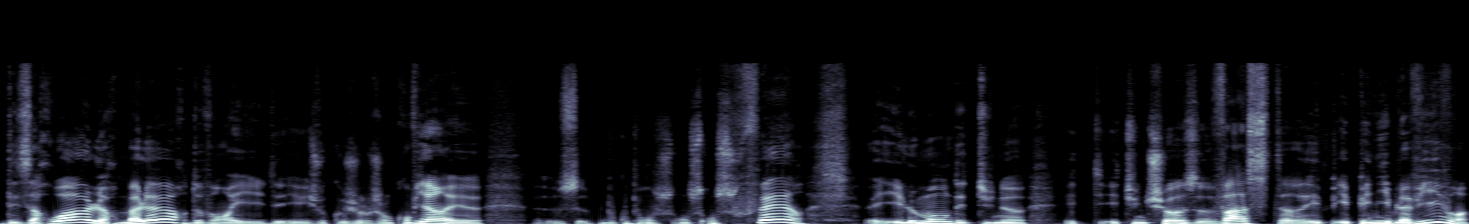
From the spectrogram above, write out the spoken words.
désarroi, leur malheur devant, et, j'en conviens, euh, beaucoup ont, souffert, et, le monde est une, est, une chose vaste et, pénible à vivre,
